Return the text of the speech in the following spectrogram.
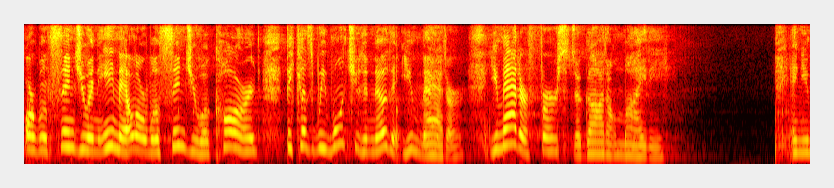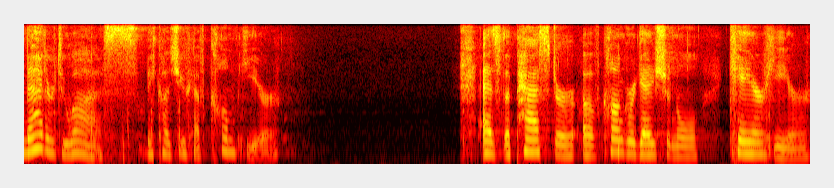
or we'll send you an email, or we'll send you a card because we want you to know that you matter. You matter first to God Almighty, and you matter to us because you have come here. As the pastor of congregational care here,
